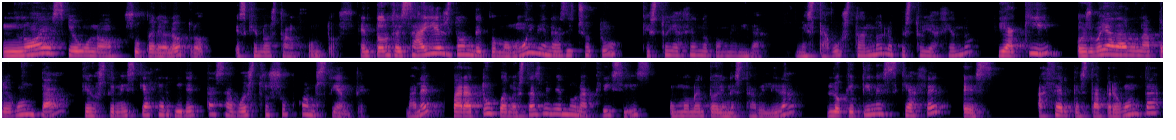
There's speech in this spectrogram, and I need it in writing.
no es que uno supere al otro, es que no están juntos. Entonces ahí es donde, como muy bien has dicho tú, ¿qué estoy haciendo con mi vida? ¿Me está gustando lo que estoy haciendo? Y aquí os voy a dar una pregunta que os tenéis que hacer directas a vuestro subconsciente. ¿Vale? Para tú, cuando estás viviendo una crisis, un momento de inestabilidad, lo que tienes que hacer es hacerte esta pregunta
